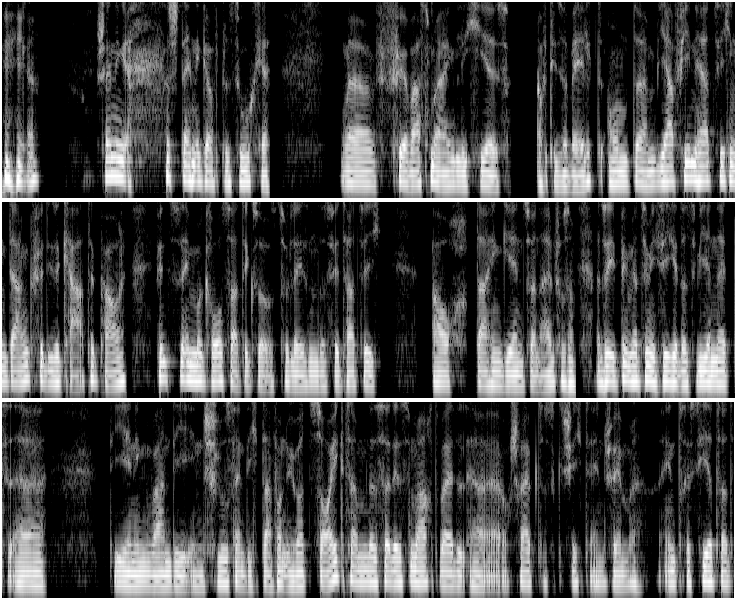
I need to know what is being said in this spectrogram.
Ständig, ständig auf der Suche, äh, für was man eigentlich hier ist auf dieser Welt. Und ähm, ja, vielen herzlichen Dank für diese Karte, Paul. Ich finde es immer großartig, sowas zu lesen, dass wir tatsächlich auch dahingehend so einen Einfluss haben. Also ich bin mir ziemlich sicher, dass wir nicht äh, diejenigen waren, die ihn schlussendlich davon überzeugt haben, dass er das macht, weil er auch schreibt, dass Geschichte ihn schon immer interessiert hat.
